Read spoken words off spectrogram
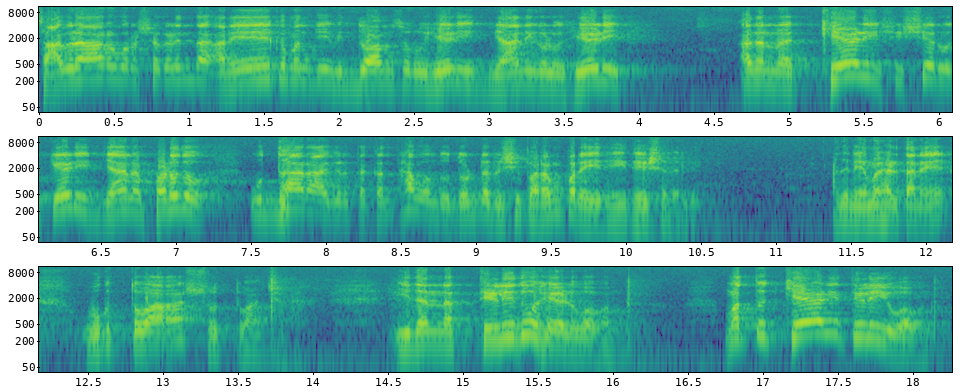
ಸಾವಿರಾರು ವರ್ಷಗಳಿಂದ ಅನೇಕ ಮಂದಿ ವಿದ್ವಾಂಸರು ಹೇಳಿ, ಜ್ಞಾನಿಗಳು ಹೇಳಿ, ಅದನ್ನು ಕೇಳಿ, ಶಿಷ್ಯರು ಕೇಳಿ ಜ್ಞಾನ ಪಡೆದು ಉದ್ಧಾರ ಆಗಿರತಕ್ಕಂಥ ಒಂದು ದೊಡ್ಡ ಋಷಿ ಪರಂಪರೆ ಇದೆ ಈ ದೇಶದಲ್ಲಿ. ಅದನ್ನು ಯಮ ಹೇಳ್ತಾನೆ, ಉಕ್ತ್ವಾ ಶ್ರುತ್ವಾಚ. ಇದನ್ನು ತಿಳಿದು ಹೇಳುವವನು. ಮತ್ತು ಕೇಳಿ ತಿಳಿಯುವವನು.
